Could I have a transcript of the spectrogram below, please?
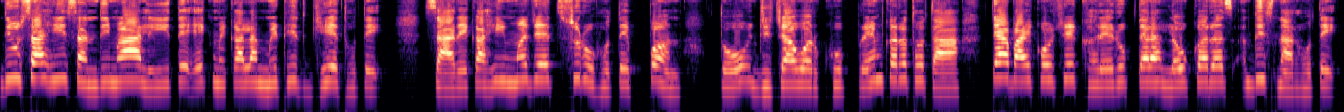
दिवसाही संधी मिळाली ते एकमेकाला मिठीत घेत होते. सारे काही मजेत सुरू होते पण तो जिच्यावर खूप प्रेम करत होता त्या बायकोचे खरे रूप त्याला लवकरच दिसणार होते.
